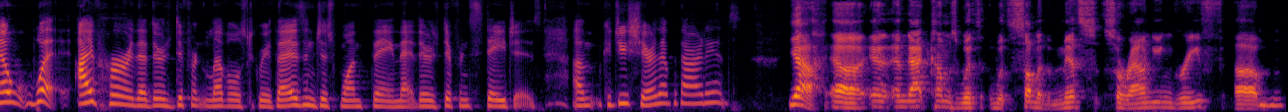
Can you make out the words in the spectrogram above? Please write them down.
Now, what I've heard that there's different levels to grief. That isn't just one thing. That there's different stages. Um, could you share that with our audience? Yeah, uh, and, and that comes with with some of the myths surrounding grief. Um, Mhm.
